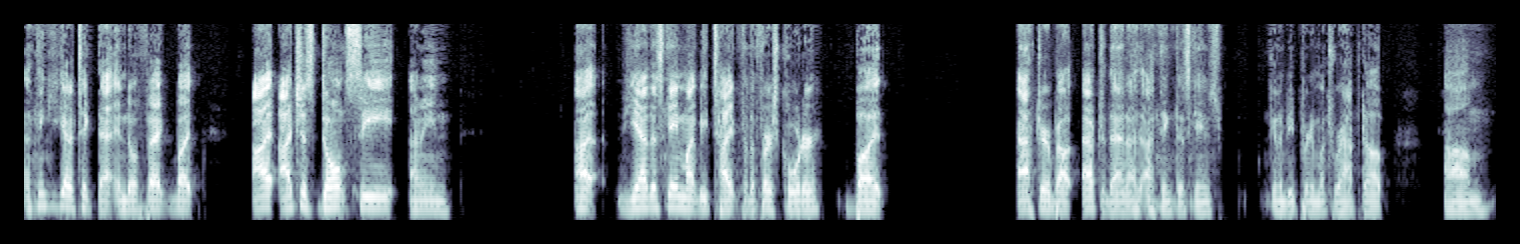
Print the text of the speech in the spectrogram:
I think you got to take that into effect. But I I just don't see. I mean, I yeah, this game might be tight for the first quarter, but after about after that, I, I think this game's going to be pretty much wrapped up. Um,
